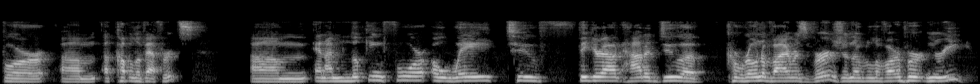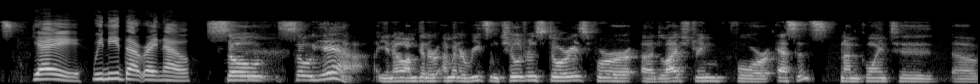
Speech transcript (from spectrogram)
for um, a couple of efforts, um, and I'm looking for a way to figure out how to do a coronavirus version of LeVar Burton reads. Yay! We need that right now. So so yeah, you know, I'm gonna I'm gonna read some children's stories for a live stream for Essence, and I'm going to uh,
